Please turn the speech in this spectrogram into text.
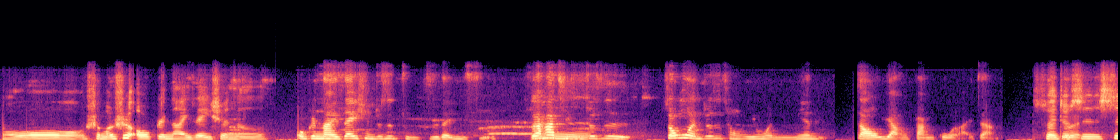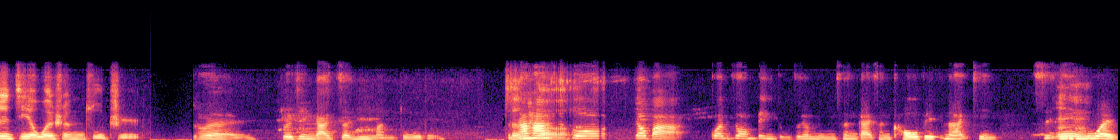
哦，什么是 organization 呢？organization 就是组织的意思，所以它其实就是、嗯、中文就是从英文里面照样翻过来这样，所以就是世界卫生组织。对，最近应该争议蛮多的。那他是说要把冠状病毒这个名称改成 COVID-19，是因为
